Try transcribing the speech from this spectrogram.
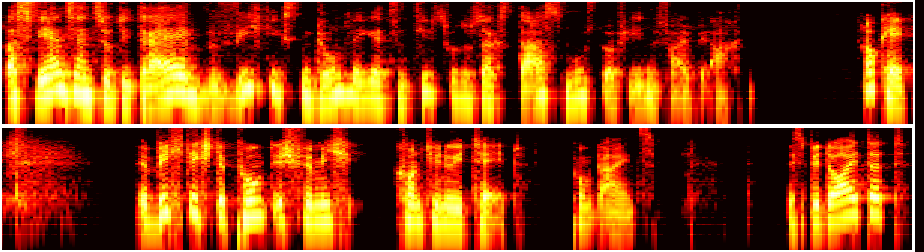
Was wären denn so die drei wichtigsten grundlegenden Tipps, wo du sagst, das musst du auf jeden Fall beachten? Okay. Der wichtigste Punkt ist für mich Kontinuität. Punkt eins. Das bedeutet,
